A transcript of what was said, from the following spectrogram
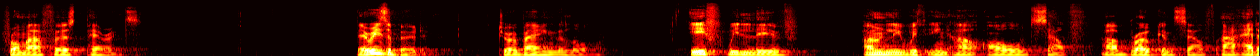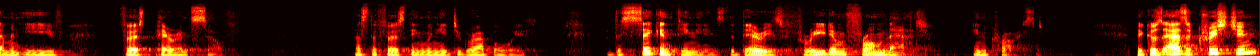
from our first parents. There is a burden to obeying the law if we live only within our old self, our broken self, our Adam and Eve first parents' self. That's the first thing we need to grapple with. But the second thing is that there is freedom from that in Christ. Because as a Christian,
